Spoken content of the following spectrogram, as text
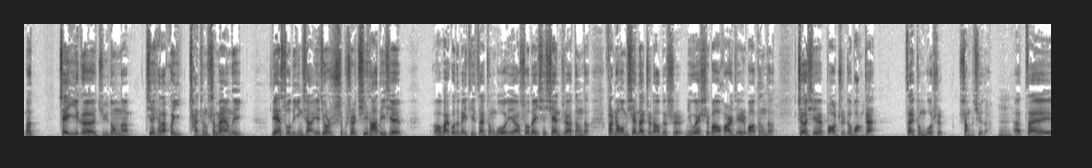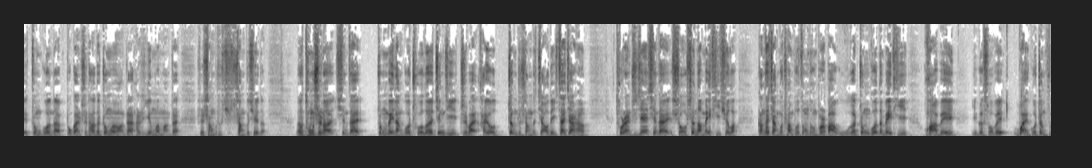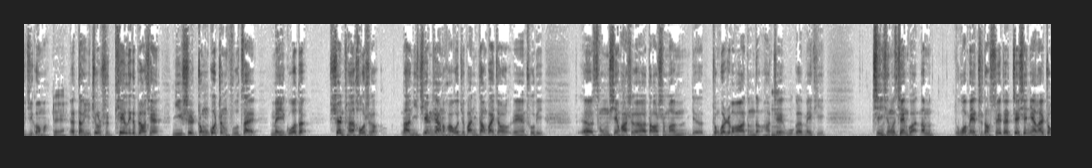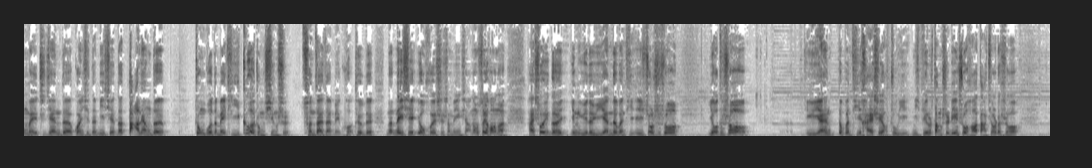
那这一个举动呢，接下来会产生什么样的连锁的影响？也就是是不是其他的一些呃外国的媒体在中国也要受到一些限制啊？等等。反正我们现在知道的是，《纽约时报》《华尔街日报》等等这些报纸的网站在中国是。上不去的，嗯，呃，在中国呢，不管是它的中文网站还是英文网站，是上不出去、上不去的。呃，同时呢，现在中美两国除了经济之外，还有政治上的角力，再加上突然之间现在手伸到媒体去了。刚才讲过，川普总统不是把五个中国的媒体划为一个所谓外国政府机构嘛？对，呃，等于就是贴了一个标签，你是中国政府在美国的宣传喉舌。那你既然这样的话，我就把你当外交人员处理。呃，从新华社到什么呃《中国日报》啊等等哈，这五个媒体进行了监管。那么我们也知道，随着这些年来中美之间的关系的密切，那大量的中国的媒体以各种形式存在在美国，对不对？那那些又会是什么影响？那么最后呢，还说一个英语的语言的问题，也就是说，有的时候语言的问题还是要注意。你比如当时林书豪打球的时候，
